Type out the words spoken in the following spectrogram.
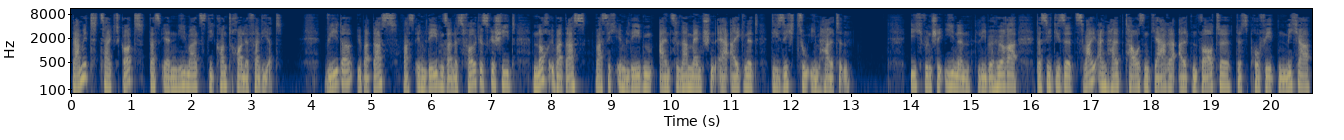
Damit zeigt Gott, dass er niemals die Kontrolle verliert. Weder über das, was im Leben seines Volkes geschieht, noch über das, was sich im Leben einzelner Menschen ereignet, die sich zu ihm halten. Ich wünsche Ihnen, liebe Hörer, dass Sie diese zweieinhalbtausend Jahre alten Worte des Propheten Micha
